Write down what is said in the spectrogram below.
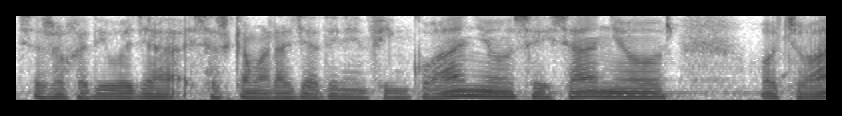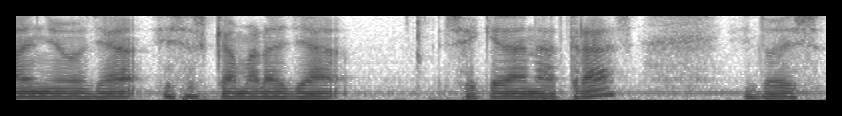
Esos objetivos ya, esas cámaras ya tienen 5 años, 6 años, 8 años, ya esas cámaras ya se quedan atrás. Entonces,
